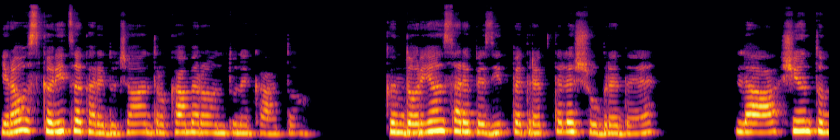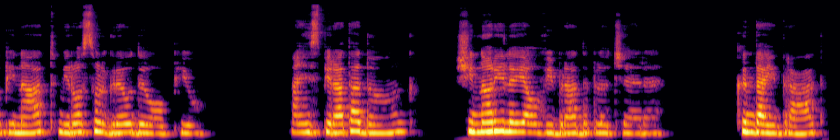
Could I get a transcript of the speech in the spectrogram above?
era o scăriță care ducea într-o cameră întunecată. Când Dorian s-a repezit pe treptele șubrede, l-a și întâmpinat mirosul greu de opiu. A inspirat adânc și nările i-au vibrat de plăcere. Când a intrat,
